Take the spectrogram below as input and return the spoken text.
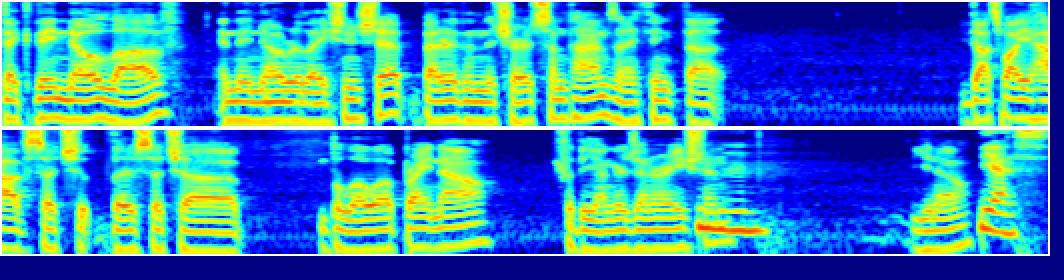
like they know love and they know relationship better than the church sometimes and I think that that's why you have such there's such a blow up right now for the younger generation. You know? Yes.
